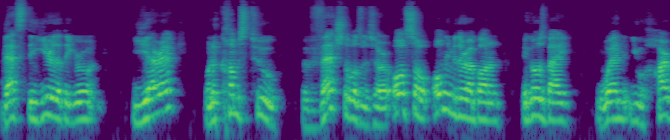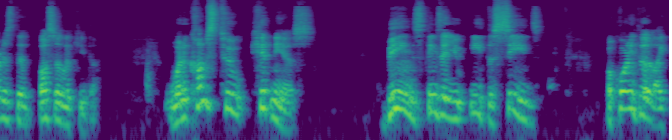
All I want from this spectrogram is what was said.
That's the year that they grew in. Yerek, when it comes to vegetables, which are also only midrabanan, it goes by when you harvest the basar. When it comes to kitniyos, beans, things that you eat, the seeds, according to like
